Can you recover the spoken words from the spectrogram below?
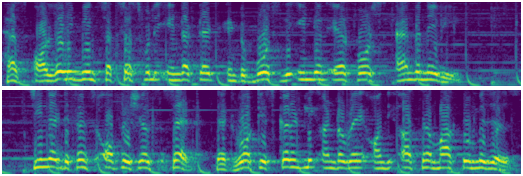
has already been successfully inducted into both the Indian Air Force and the Navy Senior defense officials said that work is currently underway on the Astra Mark II missiles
